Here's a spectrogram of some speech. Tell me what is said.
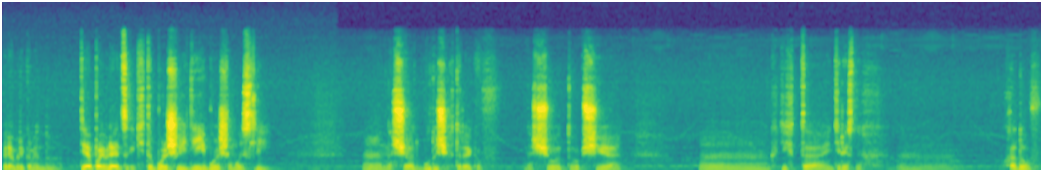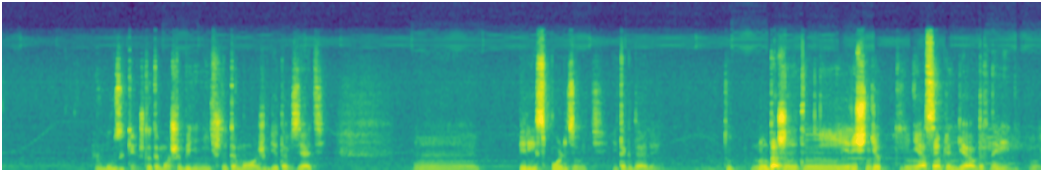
Прям рекомендую. У тебя появляются какие-то больше идей, больше мыслей э, насчет будущих треков, насчет вообще э, каких-то интересных э, ходов в музыке, что ты можешь объединить, что ты можешь где-то взять, э, переиспользовать и так далее. Тут, ну, даже это не, речь идет не о сэмплинге, а о вдохновении. Вот.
